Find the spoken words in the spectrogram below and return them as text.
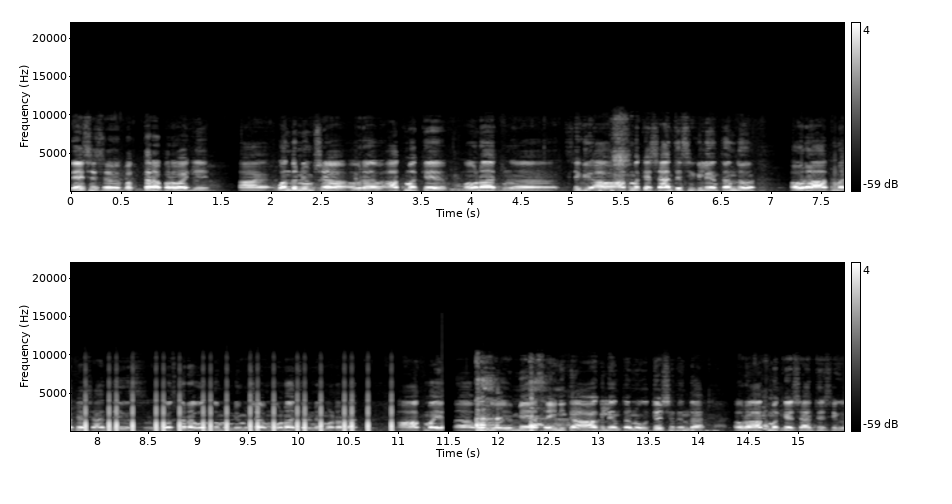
ದೇಶ ಭಕ್ತರ ಪರವಾಗಿ ಒಂದು ನಿಮಿಷ ಅವರ ಆತ್ಮಕ್ಕೆ ಮೌನ ಸಿಗಿ ಆತ್ಮಕ್ಕೆ ಶಾಂತಿ ಸಿಗಲಿ ಅಂತಂದು ಅವರ ಆತ್ಮಕ್ಕೆ ಶಾಂತಿಗೋಸ್ಕರ ಒಂದು ನಿಮಿಷ ಮೌನಾಚರಣೆ ಮಾಡೋಣ. ಆತ್ಮ ಒಂದು ಹೆಮ್ಮೆಯ ಸೈನಿಕ ಆಗಲಿ ಅಂತ ಉದ್ದೇಶದಿಂದ ಅವರ ಆತ್ಮಕ್ಕೆ ಶಾಂತಿ ಸಿಗ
